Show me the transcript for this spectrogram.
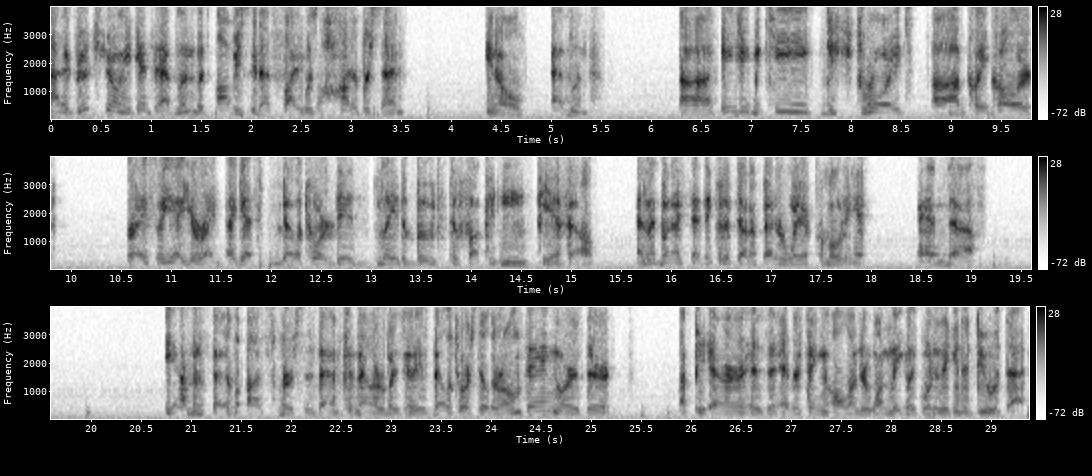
had a good showing against Eblen, but obviously that fight was 100%, you know, Eblen. Uh, AJ McKee destroyed uh, Clay Collard right? So yeah, you're right. I guess Bellator did lay the boots to fucking PFL, and but I said they could have done a better way of promoting it, and uh, yeah, instead of us versus them, because now everybody's going, is Bellator still their own thing, or is there a P, or is it everything all under one league? Like, what are they going to do with that?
